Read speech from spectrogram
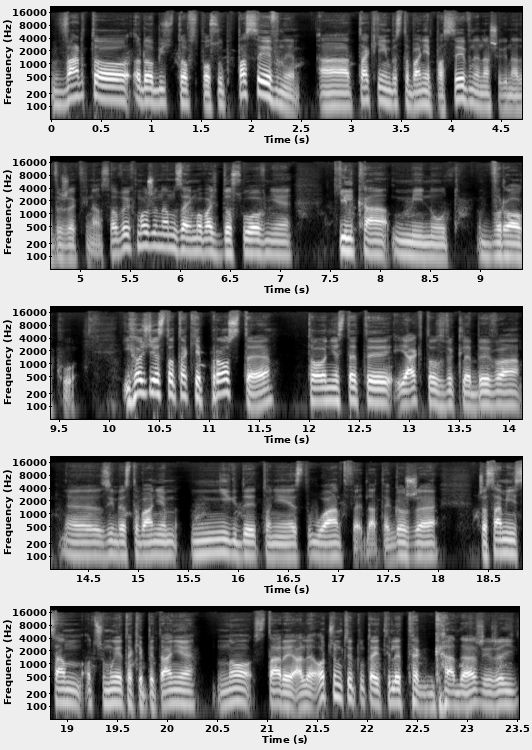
warto robić to w sposób pasywny. A takie inwestowanie pasywne naszych nadwyżek finansowych może nam zajmować dosłownie kilka minut w roku. I choć jest to takie proste, to niestety, jak to zwykle bywa e, z inwestowaniem, nigdy to nie jest łatwe, dlatego że czasami sam otrzymuję takie pytanie: No, stary, ale o czym ty tutaj tyle tak gadasz, jeżeli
